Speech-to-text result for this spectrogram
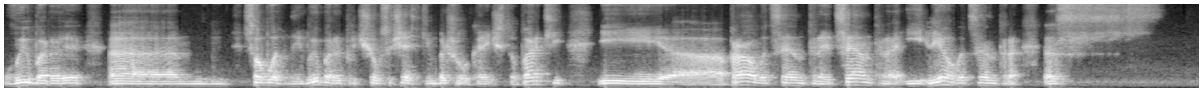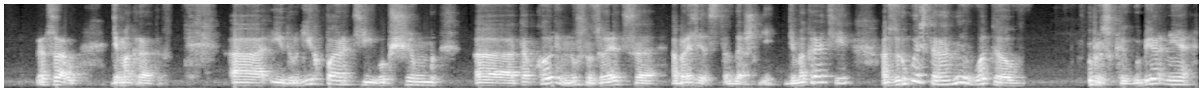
выборы, э, свободные выборы, причем с участием большого количества партий, и э, правого центра, и центра, и левого центра, э, зал демократов э, и других партий. В общем, такой, ну, что называется, образец тогдашней демократии. А с другой стороны, вот в Выборгская губерния,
